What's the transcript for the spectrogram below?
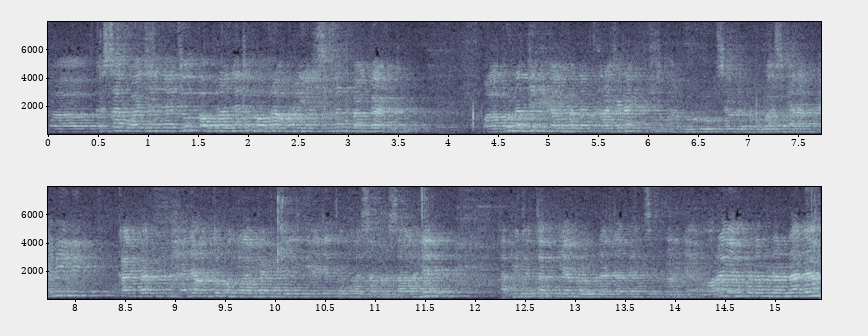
eh, kesan wajahnya itu auranya itu aura orang yang senang bangga gitu. Walaupun nanti di kalimat yang terakhir itu mah dulu saya udah berubah sekarang. Nah, Ini, ini kalimat hanya untuk menghilangkan guilty aja tuh bersalahnya. Tapi tetap dia belum nadam yang sebenarnya. Orang yang benar-benar nadam,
